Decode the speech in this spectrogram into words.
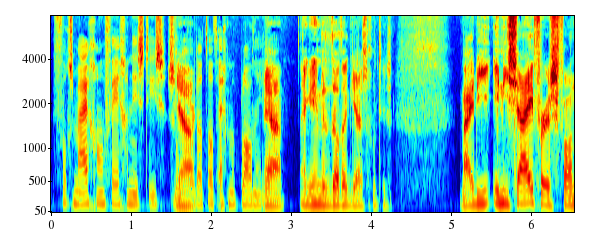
volgens mij gewoon veganistisch. Zonder Ja. dat dat echt mijn plan is. Ja, ik denk dat dat ook juist goed is. Maar die, in die cijfers van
